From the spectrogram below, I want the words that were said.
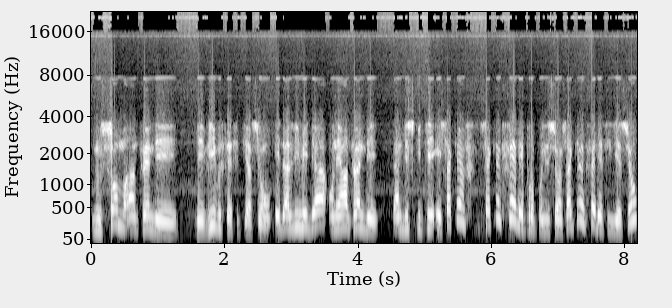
nous sommes en train de, vivre ces situations. Et dans l'immédiat, on est en train de d'en discuter et chacun, chacun fait des propositions, chacun fait des suggestions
